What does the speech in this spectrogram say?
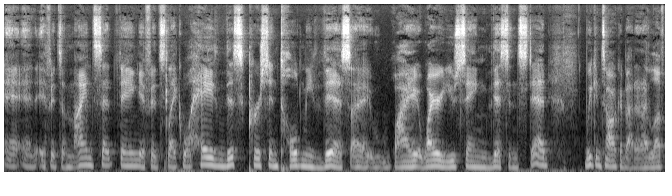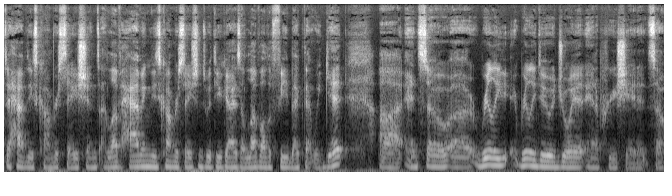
and if it's a mindset thing, if it's like, well, hey, this person told me this, I, why why are you saying this instead? we can talk about it. I love to have these conversations. I love having these conversations with you guys. I love all the feedback that we get. Uh, and so, uh, really, really do enjoy it and appreciate it. So,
